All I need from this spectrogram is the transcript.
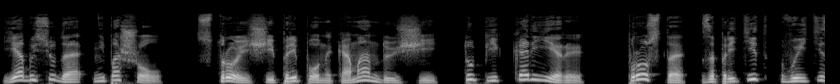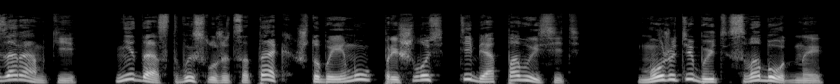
я бы сюда не пошел. Строящий препоны командующий — тупик карьеры. Просто запретит выйти за рамки, не даст выслужиться так, чтобы ему пришлось тебя повысить. Можете быть свободны.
